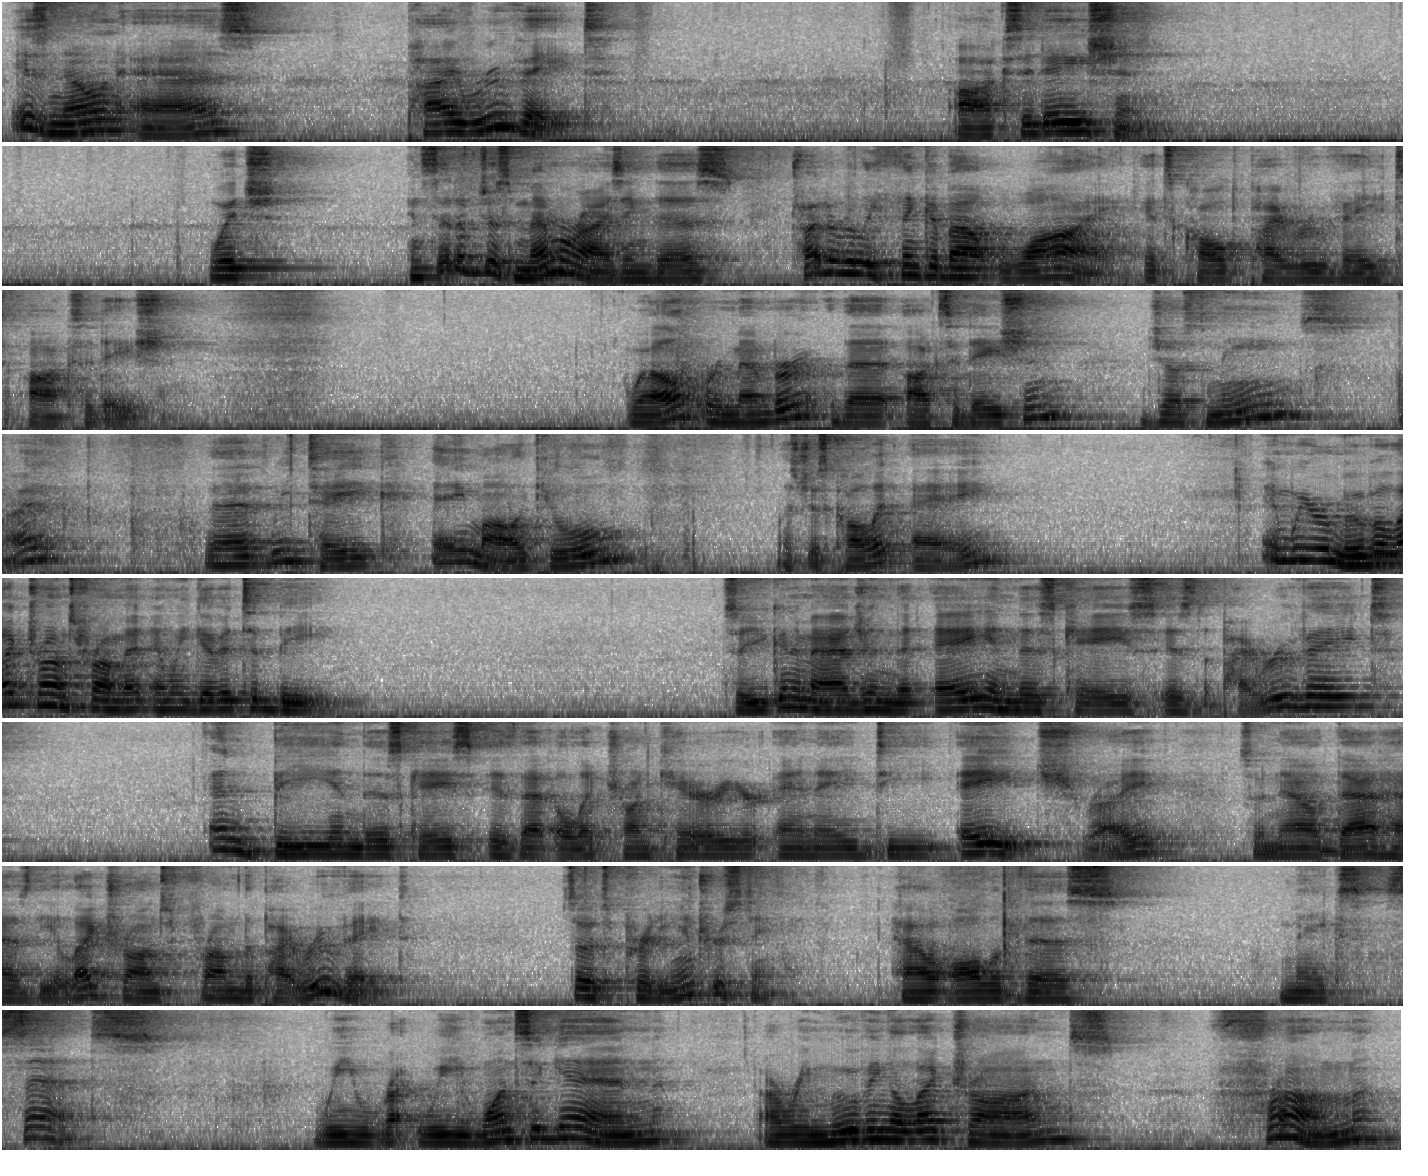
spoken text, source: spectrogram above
is known as pyruvate. oxidation, which instead of just memorizing this, try to really think about why it's called pyruvate oxidation. Well, remember that oxidation just means, right, that we take a molecule, let's just call it A, and we remove electrons from it and we give it to B. So you can imagine that A in this case is the pyruvate, and B in this case is that electron carrier NADH, right? So now hmm. that has the electrons from the pyruvate. So it's pretty interesting how all of this makes sense. We, we once again are removing electrons from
